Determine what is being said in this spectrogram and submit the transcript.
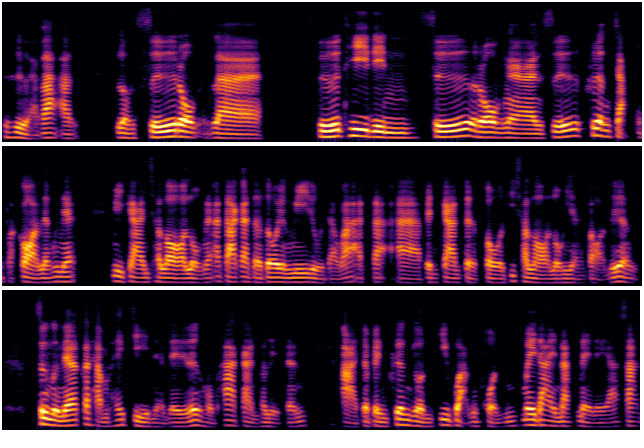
ก็คือแบบว่าเราซื้อโรงซื้อที่ดิน ซื้อโรงงาน ซื้อเครื่องจักรอุปกรณ์อะไรพวกนี้ มีการชะลอลงนะอัตราการเติบโตยังมีอยู่ แต่ว่าอัตราเป็นการเติบโตที่ชะลอลงอย่างต่อเนื่อง ซึ่งตรงนี้ก็ทำให้จีนเนี่ยในเรื่องของภาคการผลิตนั้น อาจจะเป็นเครื่องยนต์ที่หวังผลไม่ได้นักในระยะสั้น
